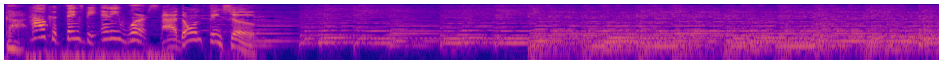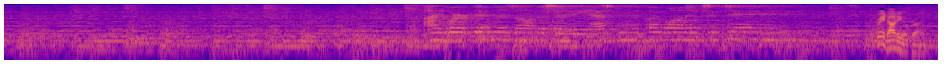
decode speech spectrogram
God. How could things be any worse? I don't think so. Great audio, Brian.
